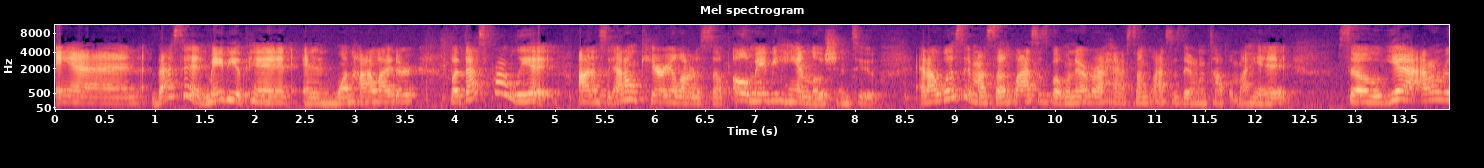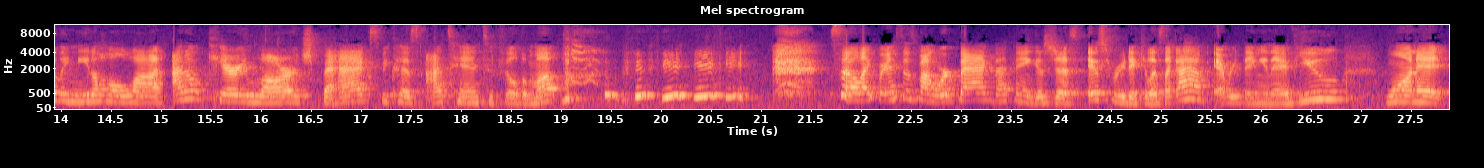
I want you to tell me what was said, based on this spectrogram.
and that's it. Maybe a pen and one highlighter, but that's probably it. Honestly, I don't carry a lot of stuff. Oh, maybe hand lotion too. And I would say my sunglasses, but whenever I have sunglasses, they're on the top of my head so yeah i don't really need a whole lot. I don't carry large bags because i tend to fill them up. So like for instance my work bag that thing is just it's ridiculous. Like i have everything in there. If you wanted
